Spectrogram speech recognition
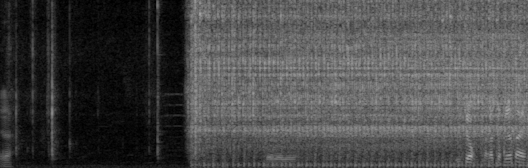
Ayun na. Go, go, go. Ichok. Nakachok yata eh.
